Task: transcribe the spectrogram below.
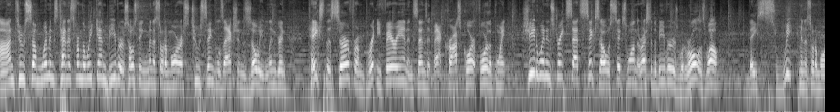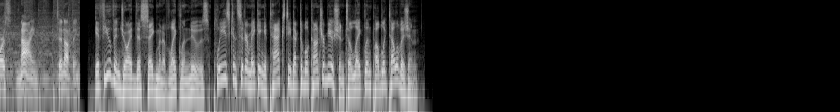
On to some women's tennis from the weekend. Beavers hosting Minnesota Morris. Two singles action. Zoe Lindgren takes the serve from Brittany Farian and sends it back cross court for the point. She'd win in straight sets 6 0, 6 1. The rest of the Beavers would roll as well. They sweep Minnesota Morris 9 to nothing. If you've enjoyed this segment of Lakeland News, please consider making a tax deductible contribution to Lakeland Public Television.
